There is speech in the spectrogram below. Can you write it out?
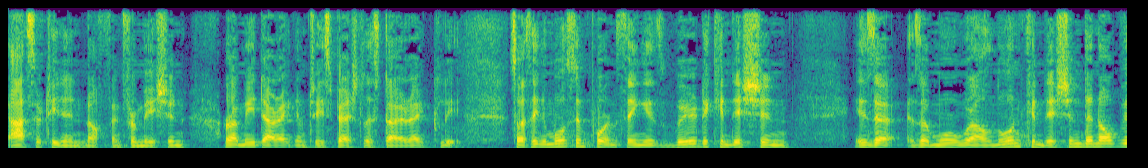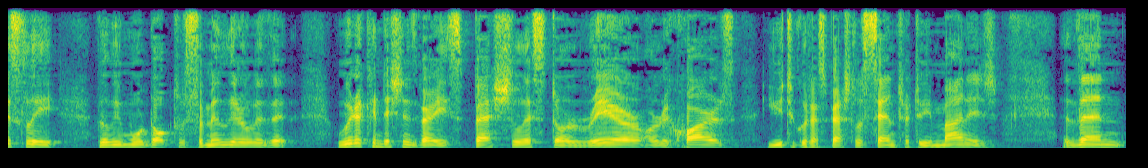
ascertain enough information, or I may direct them to a specialist directly. So I think the most important thing is where the condition is a, is a more well-known condition, then obviously there'll be more doctors familiar with it. Where a condition is very specialist or rare or requires you to go to a specialist centre to be managed, then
